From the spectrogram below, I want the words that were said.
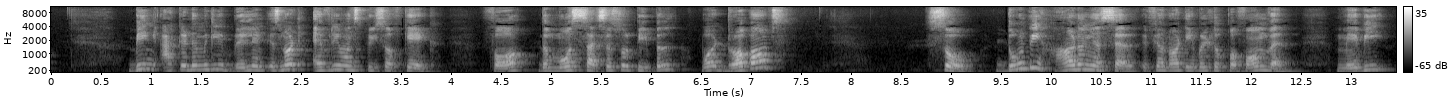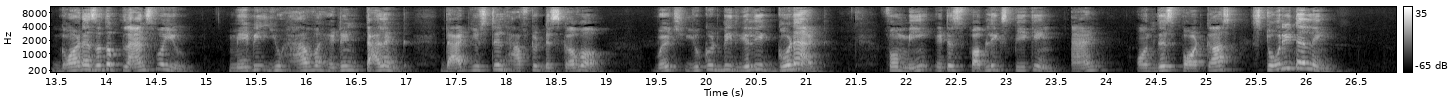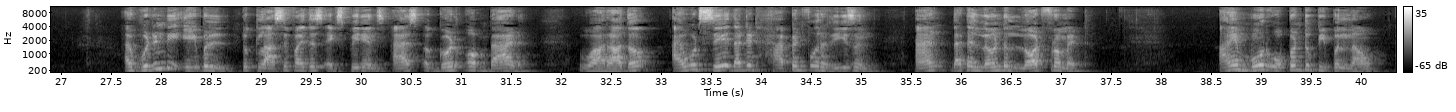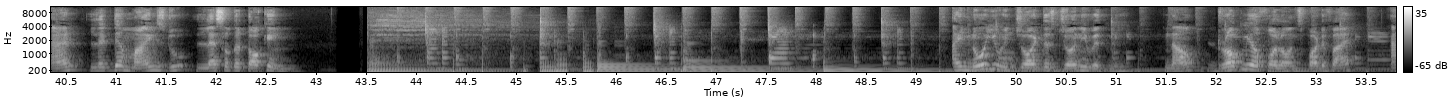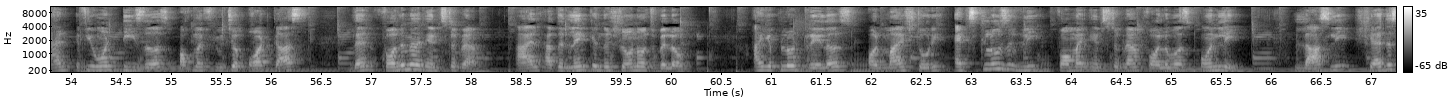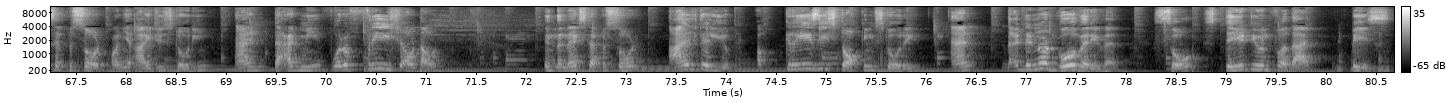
Being academically brilliant is not everyone's piece of cake. For the most successful people were dropouts. So don't be hard on yourself if you're not able to perform well. Maybe God has other plans for you. Maybe you have a hidden talent that you still have to discover which you could be really good at. For me, it is public speaking and on this podcast, storytelling. I wouldn't be able to classify this experience as a good or bad. Rather, I would say that it happened for a reason and that I learned a lot from it. I am more open to people now and let their minds do less of the talking. I know you enjoyed this journey with me. Now, drop me a follow on Spotify, and if you want teasers of my future podcast, then follow me on Instagram. I'll have the link in the show notes below. I upload trailers on my story exclusively for my Instagram followers only. Lastly, share this episode on your IG story and tag me for a free shout out. In the next episode, I'll tell you a crazy stalking story and that did not go very well. So stay tuned for that. Peace.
